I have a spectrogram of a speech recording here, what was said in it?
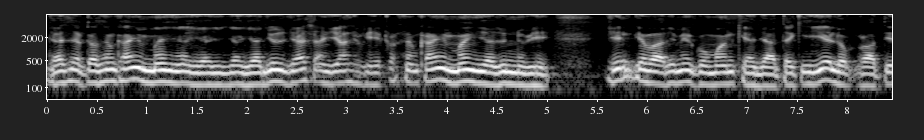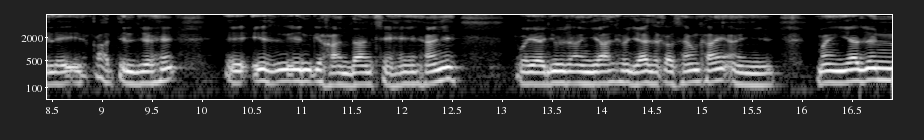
جیسے قسم کھائیں میں یجوز جیسے یہ قسم کھائیں میں یزن بھی جن کے بارے میں گمان کیا جاتا ہے کہ یہ لوگ قاتل ہے قاتل جو ہے اس ان کے خاندان سے ہیں ہاں جی؟ وہ یجوز جیسے قسم کھائیں میں یزن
